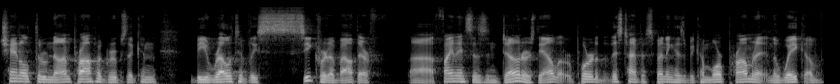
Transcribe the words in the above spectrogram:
channeled through nonprofit groups that can be relatively secret about their uh, finances and donors. The outlet reported that this type of spending has become more prominent in the wake of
